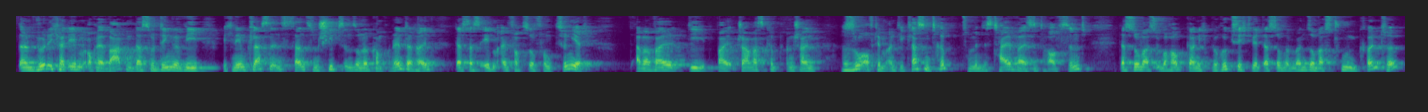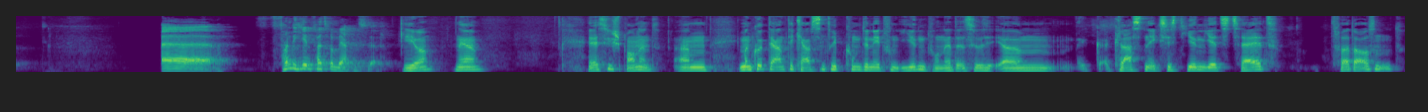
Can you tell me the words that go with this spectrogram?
dann würde ich halt eben auch erwarten, dass so Dinge wie, ich nehme Klasseninstanzen und schieb's in so eine Komponente rein, dass das eben einfach so funktioniert. Aber weil die bei JavaScript anscheinend so auf dem Anti-Klassentrip, zumindest teilweise drauf sind, dass sowas überhaupt gar nicht berücksichtigt wird, dass so, wenn man sowas tun könnte, äh, fand ich jedenfalls bemerkenswert. Ja, ja. Ja, es ist spannend. Ähm, ich meine, gut, der Antiklassentrieb kommt ja nicht von irgendwo. Nicht? Also ähm, Klassen existieren jetzt seit 2017,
